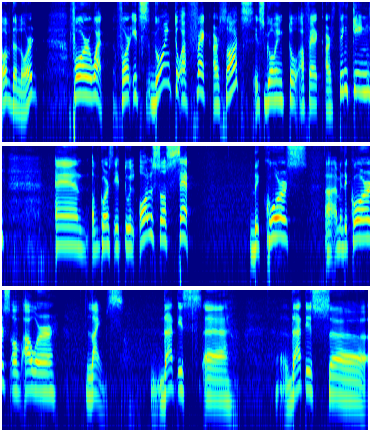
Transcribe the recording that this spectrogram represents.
of the Lord. For what? For it's going to affect our thoughts. It's going to affect our thinking, and of course, it will also set the course, uh, I mean, the course of our lives. That is, uh, that is uh,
